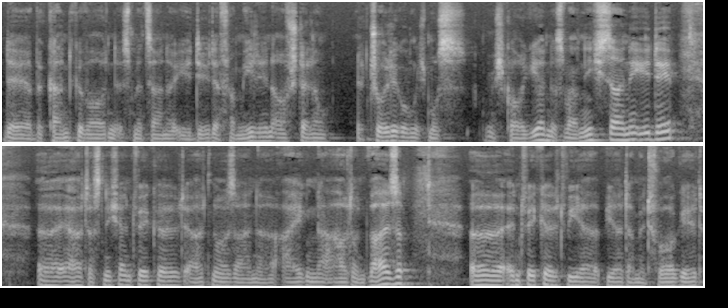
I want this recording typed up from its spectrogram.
der bekannt geworden ist mit seiner Idee der Familienaufstellung. Entschuldigung, ich muss mich korrigieren, das war nicht seine Idee. Er hat das nicht entwickelt, er hat nur seine eigene Art und Weise äh, entwickelt, wie er, wie er damit vorgeht.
